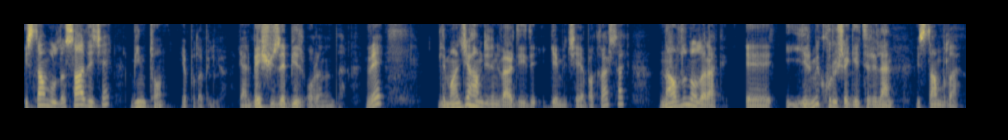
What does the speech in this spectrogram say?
İstanbul'da sadece bin ton yapılabiliyor. Yani 500'e 1 oranında. Ve Limancı Hamdi'nin verdiği gemi şeye bakarsak navlun olarak e, 20 kuruşa getirilen İstanbul'a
